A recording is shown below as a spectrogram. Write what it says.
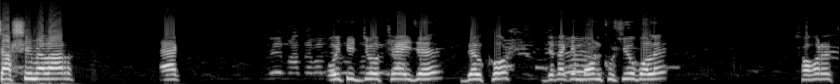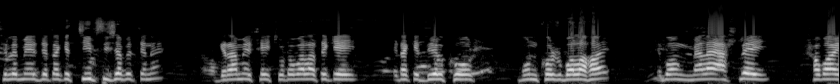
চাষি মেলার এক ঐতিহ্য হচ্ছে এই যে বেলখোস যেটাকে মন খুশিও বলে। শহরের ছেলে মেয়ে যেটাকে চিপস হিসাবে চেনে, গ্রামে সেই ছোটবেলা থেকেই এটাকে দেলখোস মনখোস বলা হয়। এবং মেলায় আসলেই সবাই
